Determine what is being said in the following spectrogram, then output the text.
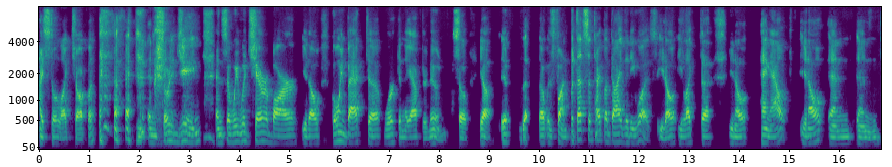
I still like chocolate, and so did Gene. And so we would share a bar, you know, going back to work in the afternoon. So yeah, it, that, that was fun. But that's the type of guy that he was. You know, he liked to, you know, hang out. You know, and and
